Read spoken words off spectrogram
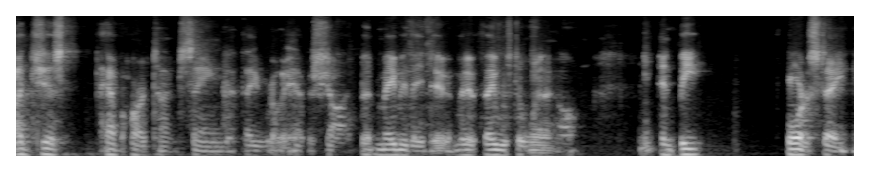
I just have a hard time seeing that they really have a shot, but maybe they do. But if they was to win it all and beat Florida State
